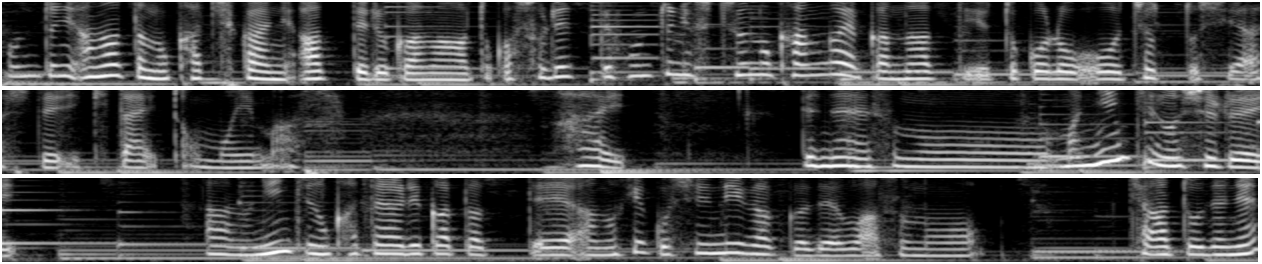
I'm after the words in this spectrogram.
本当にあなたの価値観に合ってるかなとかそれって本当に普通の考えかなっていうところをちょっとシェアしていきたいと思います。はいでねその、まあ、認知の種類あの認知の偏り方ってあの結構心理学ではそのチャートでね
